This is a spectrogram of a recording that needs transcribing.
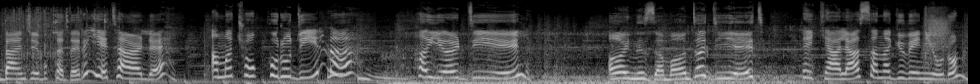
Bence bu kadarı yeterli. Ama çok kuru değil mi? Hayır değil. Aynı zamanda diyet. Pekala sana güveniyorum.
